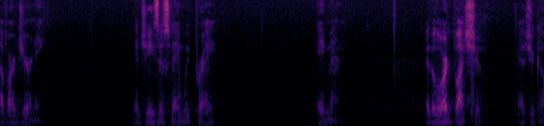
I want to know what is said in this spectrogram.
of our journey. In Jesus' name we pray. Amen. May the Lord bless you as you go.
